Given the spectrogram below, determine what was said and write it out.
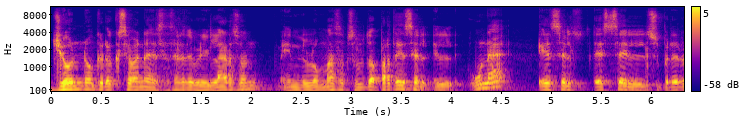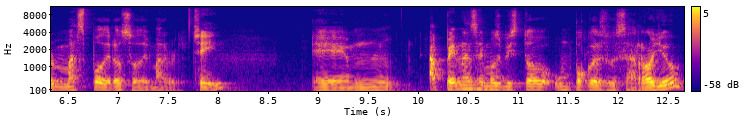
yo no creo que se van a deshacer de Brie Larson en lo más absoluto. Aparte es el, el- una es el es el superhéroe más poderoso de Marvel. Sí. Eh, apenas hemos visto un poco de su desarrollo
